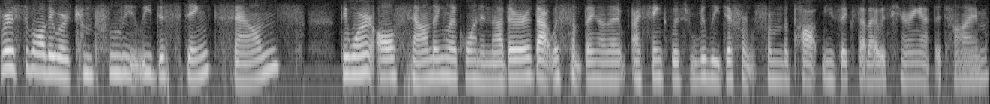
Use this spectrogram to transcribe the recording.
first of all, they were completely distinct sounds they weren't all sounding like one another. That was something that I think was really different from the pop music that I was hearing at the time.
